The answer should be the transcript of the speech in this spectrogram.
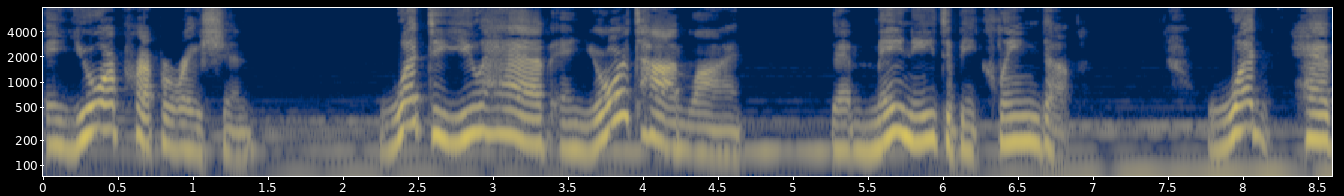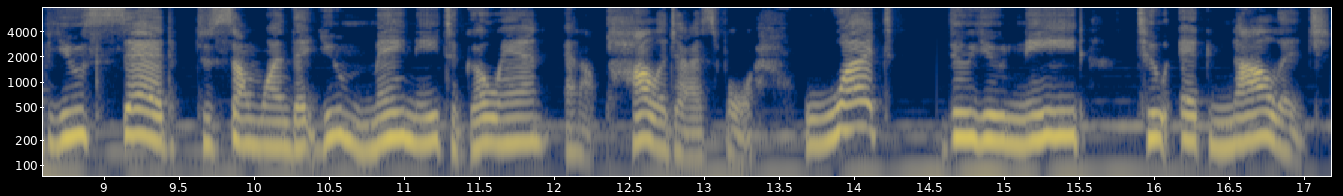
and your preparation, what do you have in your timeline that may need to be cleaned up? What have you said to someone that you may need to go in and apologize for? What do you need to acknowledge?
